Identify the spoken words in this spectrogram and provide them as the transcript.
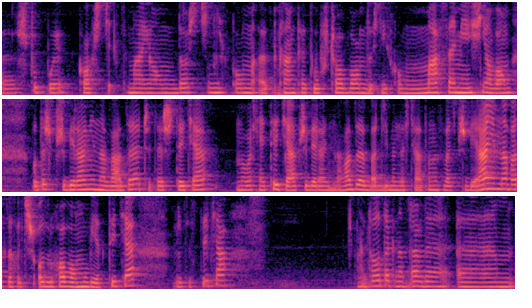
e, szczupły kościec, mają dość niską e, tkankę tłuszczową, dość niską masę mięśniową, bo też przybieranie na wadze, czy też tycie, no właśnie tycie, a przybieranie na wadze, bardziej będę chciała to nazywać przybieraniem na wadze, chociaż odruchowo mówię tycie, proces tycia, to tak naprawdę um,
